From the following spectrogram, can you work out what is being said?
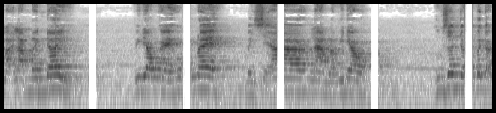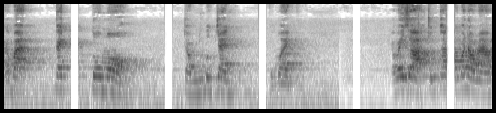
lại là mình đây. Video ngày hôm nay mình sẽ làm là video hướng dẫn cho tất cả các bạn cách tô màu trong những bức tranh của mình. Và bây giờ chúng ta bắt đầu nào?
